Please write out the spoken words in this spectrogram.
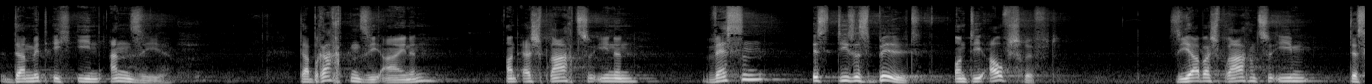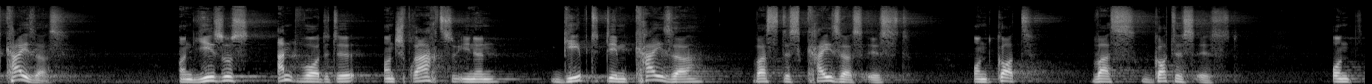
damit ich ihn ansehe. Da brachten sie einen, und er sprach zu ihnen, Wessen ist dieses Bild und die Aufschrift? Sie aber sprachen zu ihm, des Kaisers. Und Jesus antwortete und sprach zu ihnen, Gebt dem Kaiser, was des Kaisers ist, und Gott, was Gottes ist. Und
